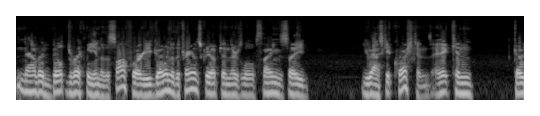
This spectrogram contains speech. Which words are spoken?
now they're built directly into the software. You go into the transcript and there's little things say you ask it questions and it can go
